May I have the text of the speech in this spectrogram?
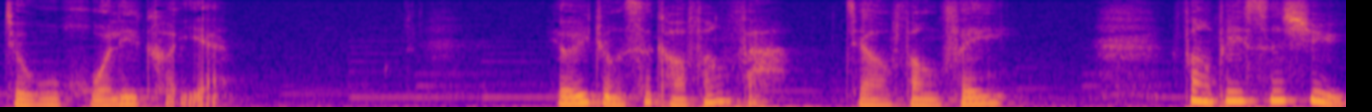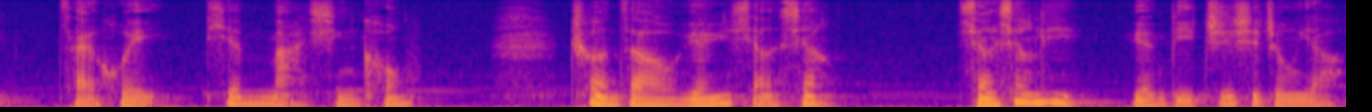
就无活力可言。有一种思考方法叫放飞，放飞思绪才会天马行空，创造源于想象，想象力。远比知识重要。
